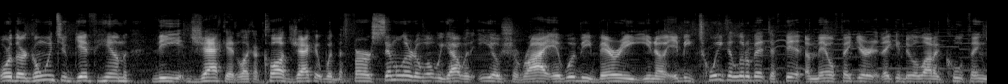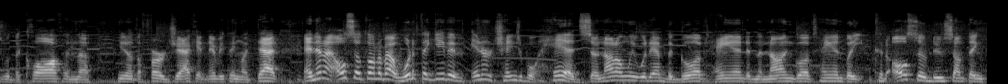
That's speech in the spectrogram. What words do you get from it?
or they're going to give him the jacket, like a cloth jacket with the fur, similar to what we got with Io Shirai. It would be very, you know, it'd be tweaked a little bit to fit a male figure. They can do a lot of cool things with the cloth and the, you know, the fur jacket and everything like that. And then I also thought about what if they gave him interchangeable heads? So not only would he have the gloved hand and the non-gloved hand, but he could also do something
